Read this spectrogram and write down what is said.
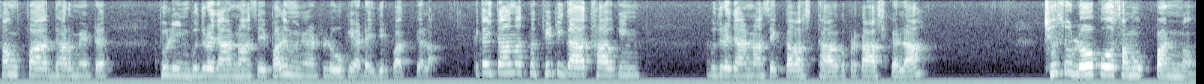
සමුප්පාද ධර්මයට තුලින් බුදුරජාණන් වහන්සේ පළමුවෙනිවට ලෝකයට ඉදිරිපත් කළා. ඒක ඊ타ත්ම කෙටි ගාථාවකින් බුදුරජාණන් වහන්සේ එක් අවස්ථාවක ප්‍රකාශ කළා. චසු ලෝකෝ සමුප්පන්නෝ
